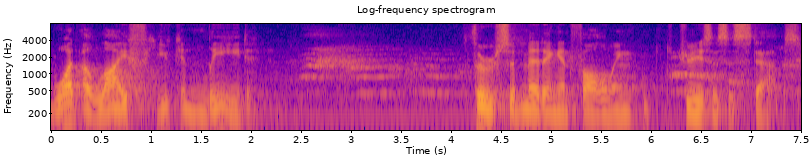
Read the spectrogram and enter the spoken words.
what a life you can lead through submitting and following Jesus' steps.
